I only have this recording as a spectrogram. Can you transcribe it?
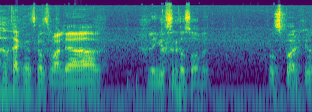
Teknisk ansvarlig ligger og sover. Og sparken.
